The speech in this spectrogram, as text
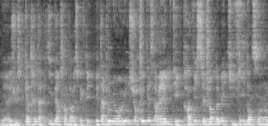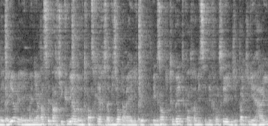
Il y a juste quatre étapes hyper simples à respecter. Étape numéro 1, surcoter sa réalité. Travis, c'est le genre de mec qui vit dans son monde, et d'ailleurs, il a une manière assez particulière de retranscrire sa vision de la réalité. Exemple tout bête, quand Travis est défoncé, il dit pas qu'il est high,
